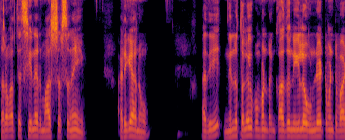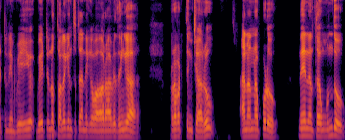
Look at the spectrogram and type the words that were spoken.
తర్వాత సీనియర్ మాస్టర్స్ని అడిగాను. అది నిన్ను తొలగిపోమంటం కాదు. నీలో ఉండేటువంటి వాటిని వే వేటిని తొలగించడానికి వారు ఆ విధంగా ప్రవర్తించారు అని అన్నప్పుడు నేను ఇంతకుముందు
